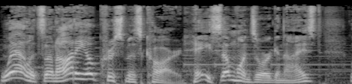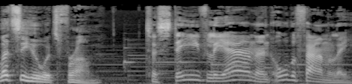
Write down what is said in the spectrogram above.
Well, it's an audio Christmas card. Hey, someone's organized. Let's see who it's from. To Steve, Leanne, and all the family.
